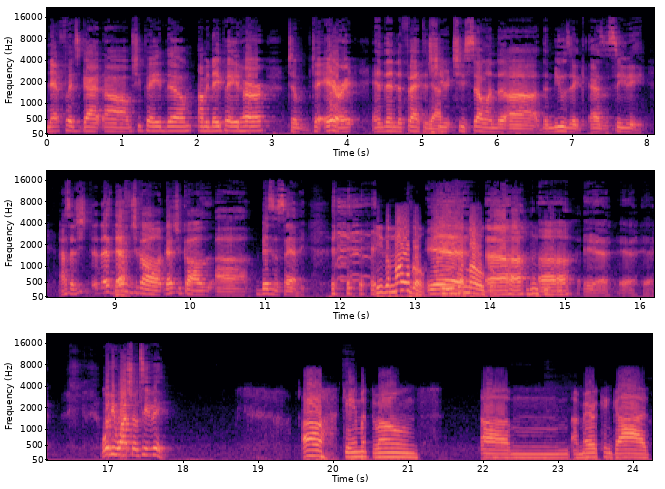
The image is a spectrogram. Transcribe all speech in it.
Netflix got um, she paid them. I mean, they paid her to to air it, and then the fact that Yeah. she she's selling the uh, the music as a CD. I said that's, that's what you call that's what you call uh, business savvy. He's a mogul. Yeah, He's a mogul. Uh huh. Uh huh. yeah. Yeah. Yeah. What do you watch on TV? Oh, Game of Thrones, um, American Gods,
